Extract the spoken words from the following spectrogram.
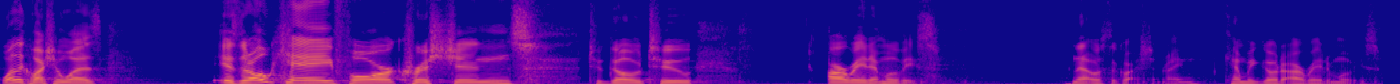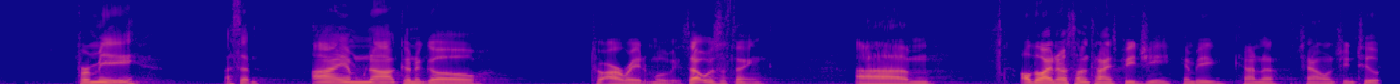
one of the questions was, is it okay for Christians to go to R rated movies? That was the question, right? Can we go to R rated movies? For me, I said, I am not going to go to R rated movies. That was the thing. Um, although I know sometimes PG can be kind of challenging too.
